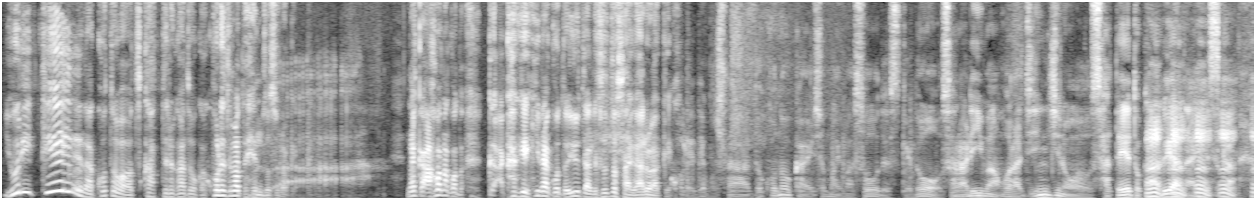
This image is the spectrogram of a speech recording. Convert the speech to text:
より丁寧な言葉を使ってるかどうかこれでまた変動するわけなんかアホなことが過激なこと言うたりすると下がるわけ。これでもさどこの会社も今そうですけどサラリーマンほら人事の査定とかあるやないですか。あ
